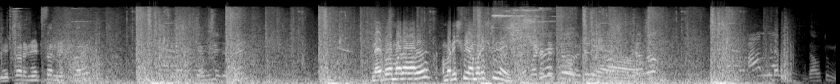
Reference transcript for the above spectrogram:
নেট করে নেট করে নেট করে। কেমনে যাবে স্নাইপার মারা মারে। আমার স্পিন আমার স্পিন নাই। ওটা দেখো ওটা তো দাও তুমি।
